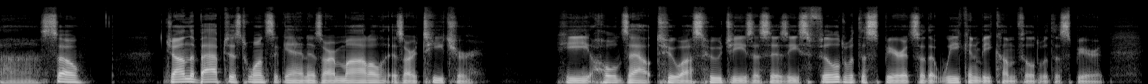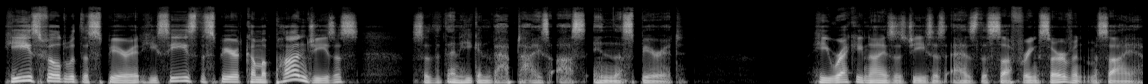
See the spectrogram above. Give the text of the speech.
Uh, so, John the Baptist, once again, is our model, is our teacher. He holds out to us who Jesus is. He's filled with the Spirit so that we can become filled with the Spirit. He's filled with the Spirit. He sees the Spirit come upon Jesus so that then he can baptize us in the Spirit. He recognizes Jesus as the suffering servant Messiah.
